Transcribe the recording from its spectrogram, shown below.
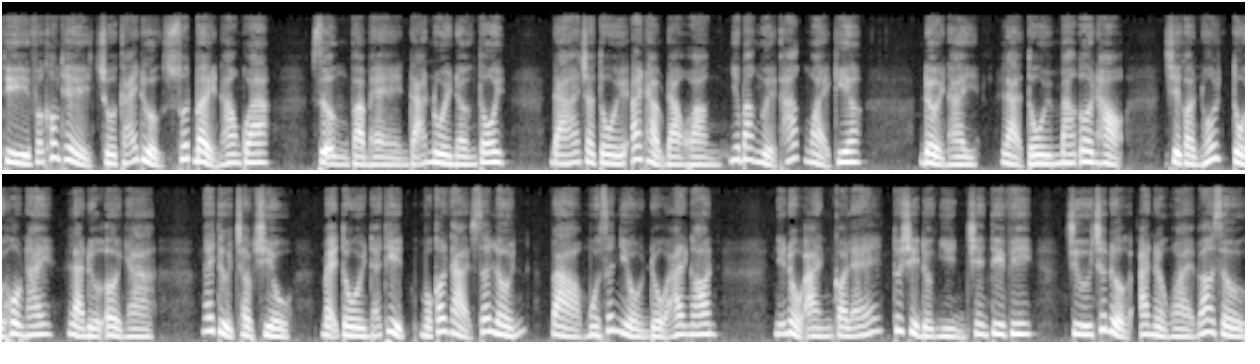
thì vẫn không thể chối cãi được suốt 7 năm qua. Dượng và mẹ đã nuôi nấng tôi, đã cho tôi ăn học đào hoàng như ba người khác ngoài kia. Đời này là tôi mang ơn họ, chỉ còn nốt tối hôm nay là được ở nhà. Ngay từ chập chiều, mẹ tôi đã thịt một con gà rất lớn và mua rất nhiều đồ ăn ngon. Những đồ ăn có lẽ tôi chỉ được nhìn trên tivi chứ chưa được ăn ở ngoài bao giờ.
